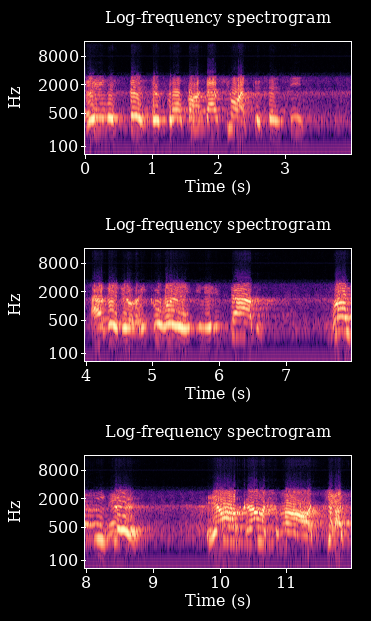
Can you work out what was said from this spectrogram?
et une espèce de compensation à ce que celle-ci avait de rigoureux et d'inéluctable. Voici que l'enclenchement direct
